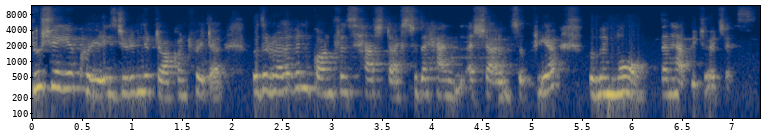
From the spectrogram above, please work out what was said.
Do share your queries during the talk on Twitter with the relevant conference hashtags to the handle as Sharon Supriya. We'll be more than happy to address.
